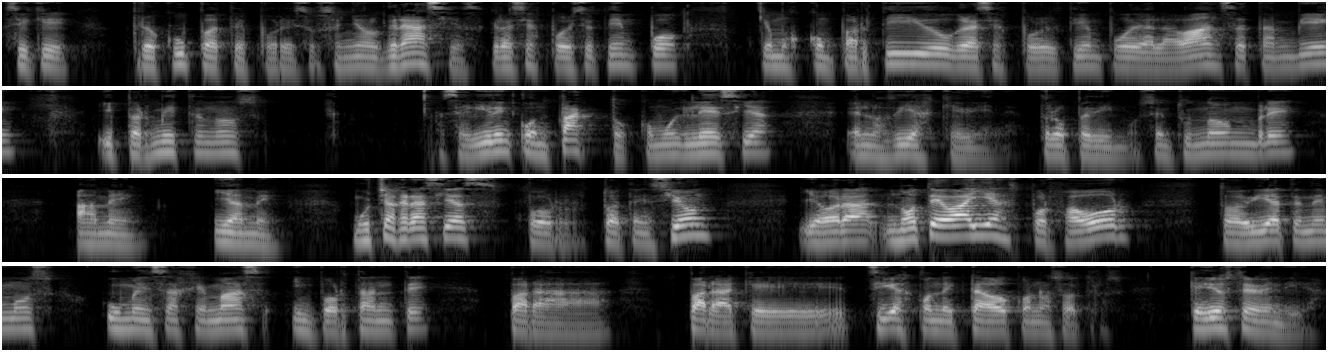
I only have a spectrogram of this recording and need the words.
Así que preocúpate por eso. Señor, gracias. Gracias por ese tiempo que hemos compartido. Gracias por el tiempo de alabanza también. Y permítenos seguir en contacto como iglesia en los días que vienen. Te lo pedimos. En tu nombre. Amén y amén. Muchas gracias por tu atención. Y ahora no te vayas, por favor. Todavía tenemos un mensaje más importante para, para que sigas conectado con nosotros. Que Dios te bendiga.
